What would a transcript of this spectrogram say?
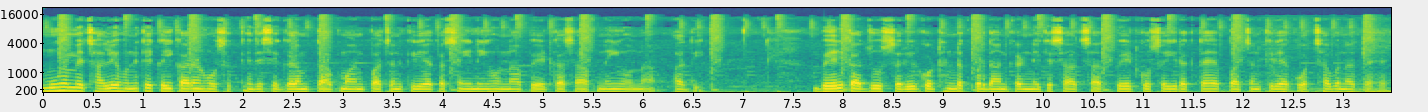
मुँह में छाले होने के कई कारण हो सकते हैं, जैसे गर्म तापमान, पाचन क्रिया का सही नहीं होना, पेट का साफ़ नहीं होना आदि। बेल का जूस शरीर को ठंडक प्रदान करने के साथ साथ पेट को सही रखता है, पाचन क्रिया को अच्छा बनाता है,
